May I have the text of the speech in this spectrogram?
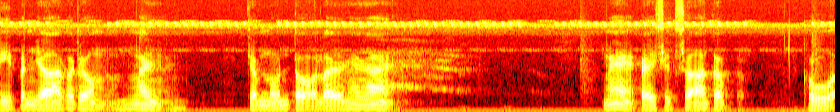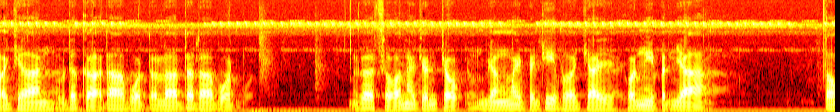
ติปัญญาก็ต้องไม่จำนวนต่ออะไรง่ายๆแม่ไปศึกษากับครูอาจารย์ อุตกะดาบทอลาตดาบทแล้วก็สอนให้จนจบยังไม่เป็นที่พอใจ คนมีปัญญา ต้อง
